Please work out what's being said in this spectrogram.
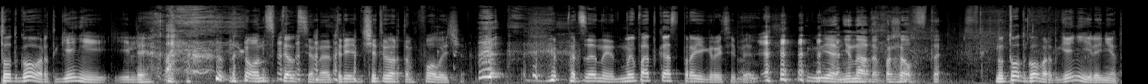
Тот Говард гений или он спекся на четвертом полыче? Пацаны, мы подкаст про игры теперь. Не, не надо, пожалуйста. Ну, тот Говард гений или нет?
